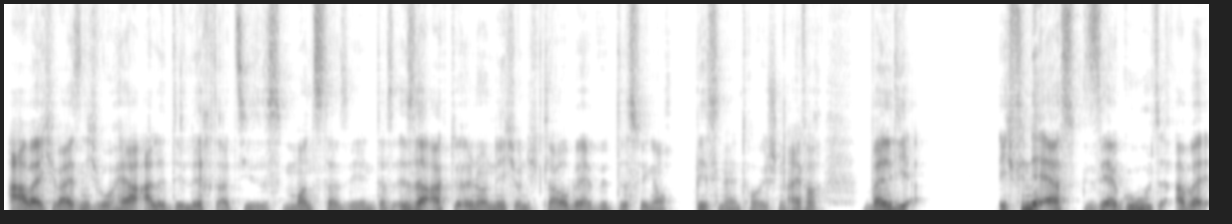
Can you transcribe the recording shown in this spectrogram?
aber ich weiß nicht, woher alle Delicht als dieses Monster sehen. Das ist er aktuell noch nicht und ich glaube, er wird deswegen auch ein bisschen enttäuschen. Einfach, weil die, ich finde, er ist sehr gut, aber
